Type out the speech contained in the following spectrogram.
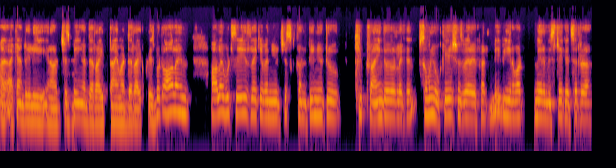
I, I, can't really, you know, just being at the right time at the right place. But all I, all I would say is like when you just continue to keep trying, there were like so many occasions where I felt maybe you know what made a mistake, etc.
